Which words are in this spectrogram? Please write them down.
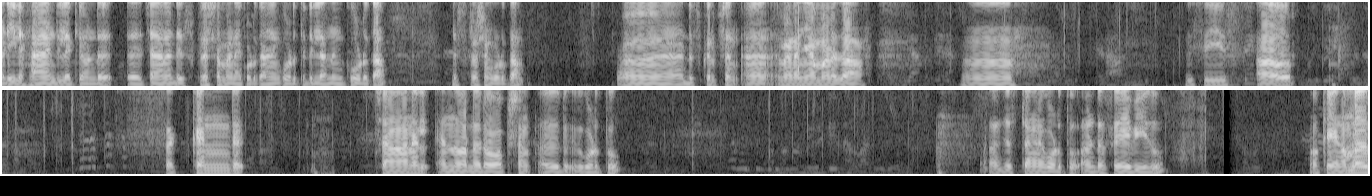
അടിയിൽ ഹാൻഡിലൊക്കെ ഉണ്ട്. ചാനൽ ഡിസ്ക്രിപ്ഷൻ വേണമെങ്കിൽ കൊടുക്കാം. ഞാൻ കൊടുത്തിട്ടില്ല. നിങ്ങൾക്ക് കൊടുക്കാം. ഡിസ്ക്രിപ്ഷൻ കൊടുക്കാം. ഡിസ്ക്രിപ്ഷൻ വേണം ഞാൻ വേണം ഇതാ. This is our second channel എന്ന് പറഞ്ഞൊരു ഓപ്ഷൻ ഇത് കൊടുത്തു. ജസ്റ്റ് അങ്ങനെ കൊടുത്തു എന്നിട്ട് സേവ് ചെയ്തു. ഓക്കെ നമ്മളത്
